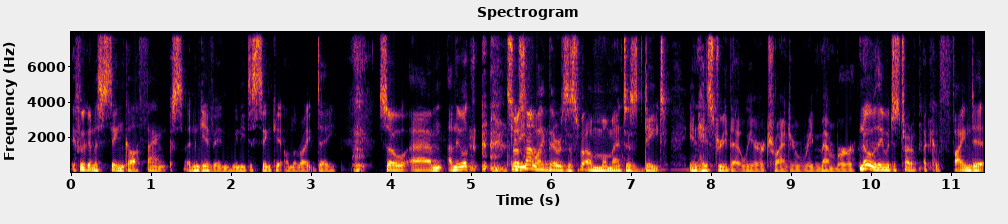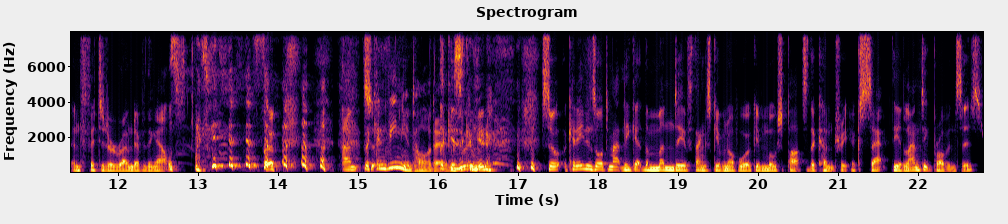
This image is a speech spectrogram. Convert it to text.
if we're going to sync our thanks and giving, we need to sync it on the right day. So, um, and they all, So it's not like there was a momentous date in history that we are trying to remember. no, they were just trying to find it and fit it around everything else. so, um, The convenient holiday. Is it convenient? so Canadians automatically get the Monday of Thanksgiving off work in most parts of the country, except the Atlantic provinces.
